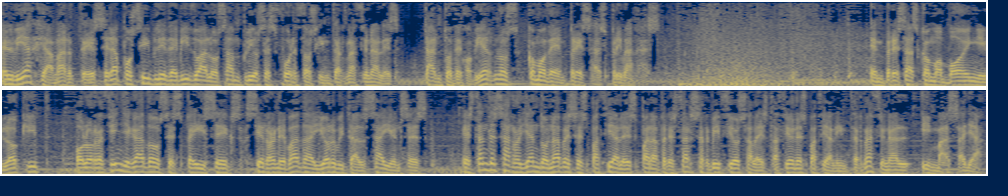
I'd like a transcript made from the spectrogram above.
El viaje a Marte será posible debido a los amplios esfuerzos internacionales, tanto de gobiernos como de empresas privadas. Empresas como Boeing y Lockheed o los recién llegados SpaceX, Sierra Nevada y Orbital Sciences están desarrollando naves espaciales para prestar servicios a la Estación Espacial Internacional y más allá.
